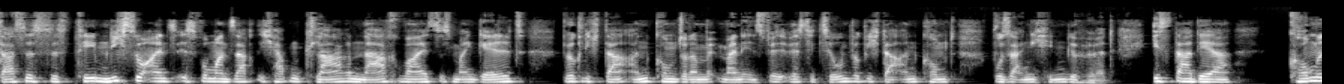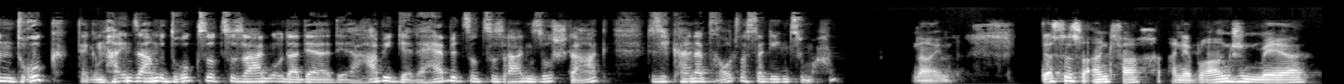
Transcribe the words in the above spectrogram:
dass das System nicht so eins ist, wo man sagt, ich habe einen klaren Nachweis, dass mein Geld wirklich da ankommt oder meine Investition wirklich da ankommt, wo sie eigentlich hingehört. Ist da der Common Druck, der gemeinsame Druck sozusagen oder der, der Habit, der, der Habit sozusagen so stark, dass sich keiner traut, was dagegen zu machen? Nein. Das ist einfach eine Branchenmeer,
